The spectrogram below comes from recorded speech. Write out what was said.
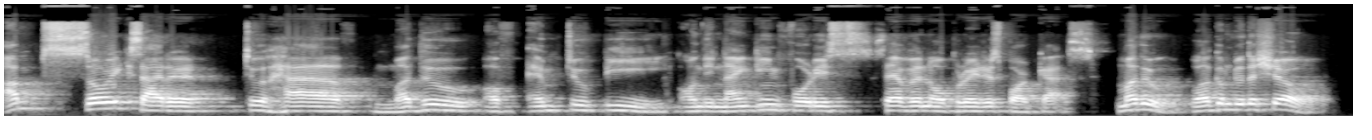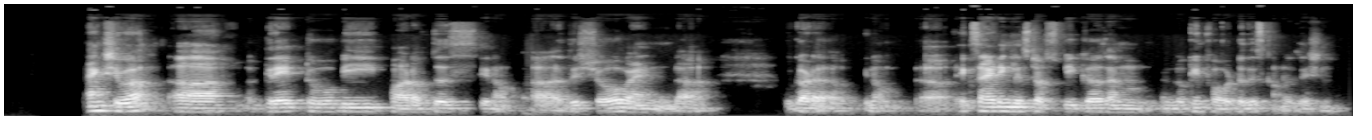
I'm so excited to have Madhu of M2P on the 1947 Operators podcast. Madhu, welcome to the show. Thanks, Shiva. Uh, great to be part of this, you know, uh, this show, and uh, we've got a, you know, uh, exciting list of speakers. I'm, I'm, looking forward to this conversation.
